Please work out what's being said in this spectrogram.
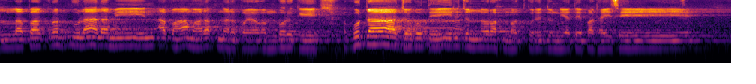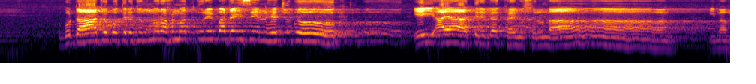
আল্লাহ পাক রব্বুল আলামিন, আপা আমার আপনার পয়গম্বরকে গোটা জগতের জন্য রহমত করে দুনিয়াতে পাঠাইছে গোটা জগতের জন্য রহমত করে পাঠাইছেন হে যুবক। এই আয়াতের ব্যাখ্যায় মুসলমান, ইমাম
